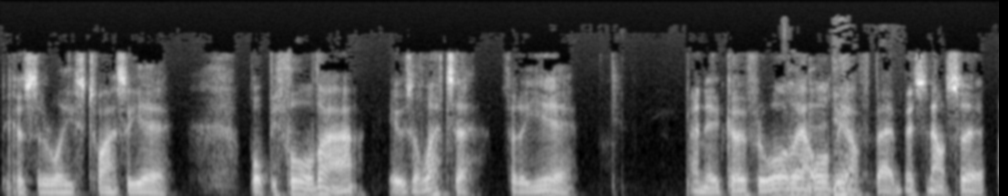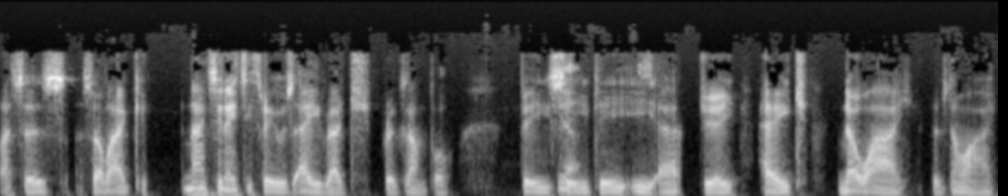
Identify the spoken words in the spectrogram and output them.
because they're released twice a year. But before that, it was a letter for the year. And it'd go through all the, all the Yeah. alphabet, missing out certain letters. So like 1983 was A reg, for example. B, C, Yeah. D, E, F, G, H, no I. There's no I.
